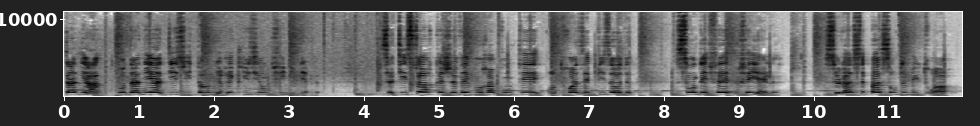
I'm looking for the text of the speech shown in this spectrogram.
Tania, condamnée à 18 ans de réclusion criminelle. Cette histoire que je vais vous raconter en trois épisodes sont des faits réels. Cela se passe en 2003,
